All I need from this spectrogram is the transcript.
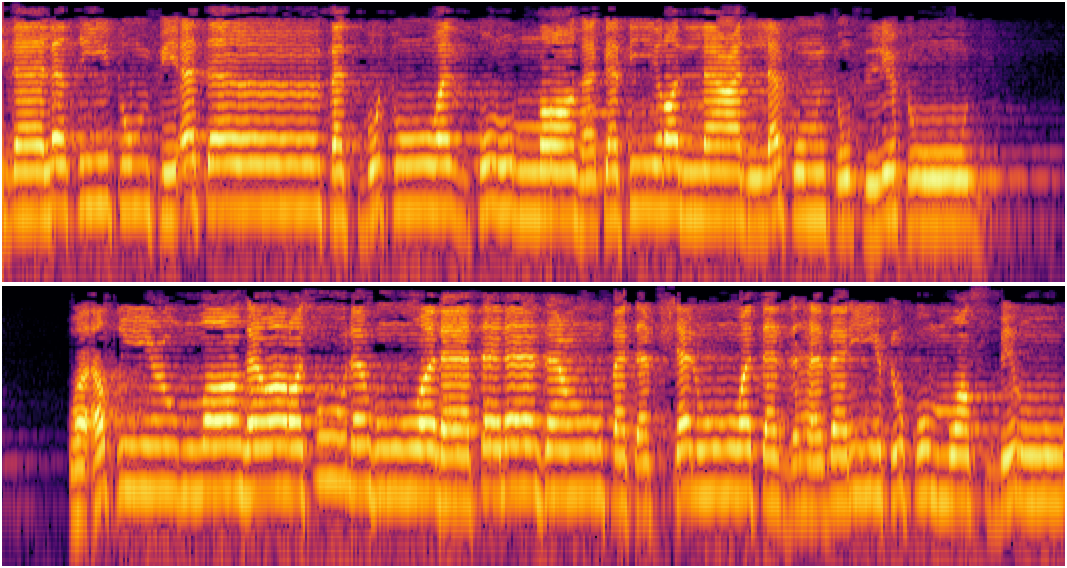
إذا لقيتم فئة فاثبتوا واذكروا الله كثيرا لعلكم تفلحون وأطيعوا الله ورسوله ولا تنازعوا فتفشلوا وتذهب ريحكم واصبروا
